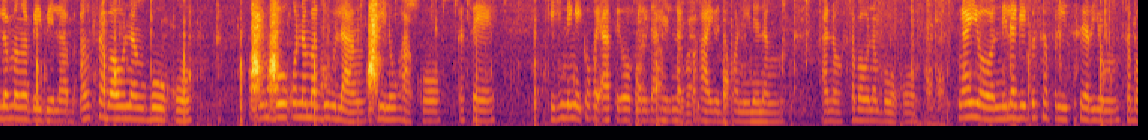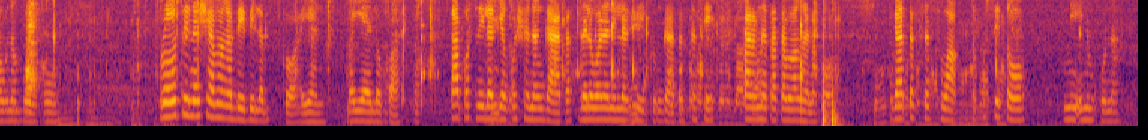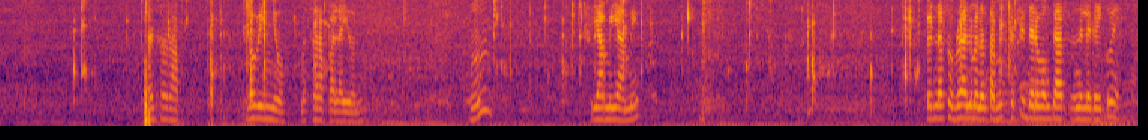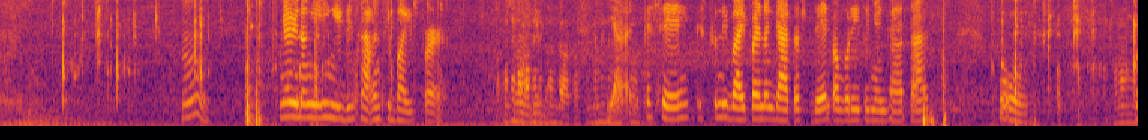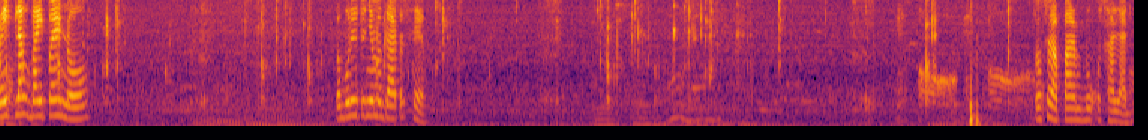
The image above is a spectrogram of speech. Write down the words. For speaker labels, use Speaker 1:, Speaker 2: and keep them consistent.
Speaker 1: Hello mga baby love. Ang sabaw ng buko, yung buko na magulang, kinuha ko. Kasi, hiningi ko kay Ate Opel dahil nagpakayod ako kanina ng ano, sabaw ng buko. Ngayon, nilagay ko sa freezer yung sabaw ng buko. Frozen na siya mga baby loves ko. Ayan, may yellow pa. Tapos nilagyan ko siya ng gatas. Dalawa na nilagay kong gatas kasi parang natatawangan ako. Gatas na swak. Tapos ito, iniinom ko na. Ang sarap. Gawin nyo. Masarap pala yun. Hmm. Yummy, yummy. Pero nasobrahan naman ang tamis kasi dalawang gatas na nilagay ko eh. Hmm. Ngayon, nangihingi din sa akin si Viper.
Speaker 2: Kasi nakabilig ng gatas. Galing ng
Speaker 1: Yan. Kasi gusto ni Viper ng gatas din. Paborito niyang gatas. Oo. Wait lang, Viper, no? Paborito niya maggatas eh. Ang sarap, parang buko salad.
